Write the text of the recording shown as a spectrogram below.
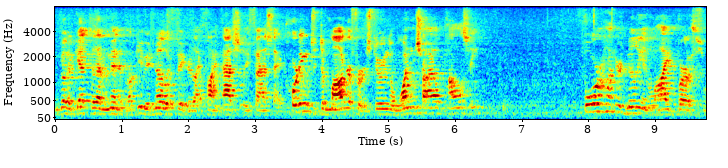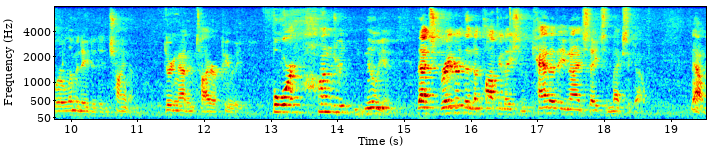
I'm going to get to that in a minute, I'll give you another figure that I find absolutely fascinating. According to demographers during the one-child policy, 400 million live births were eliminated in China during that entire period. 400 million. That's greater than the population of Canada, the United States, and Mexico. Now,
